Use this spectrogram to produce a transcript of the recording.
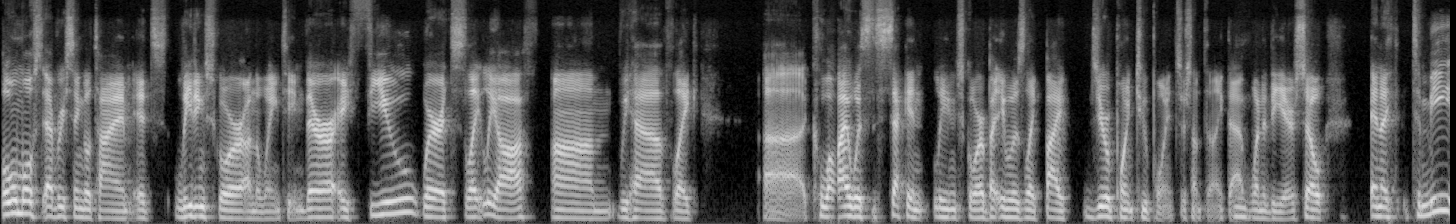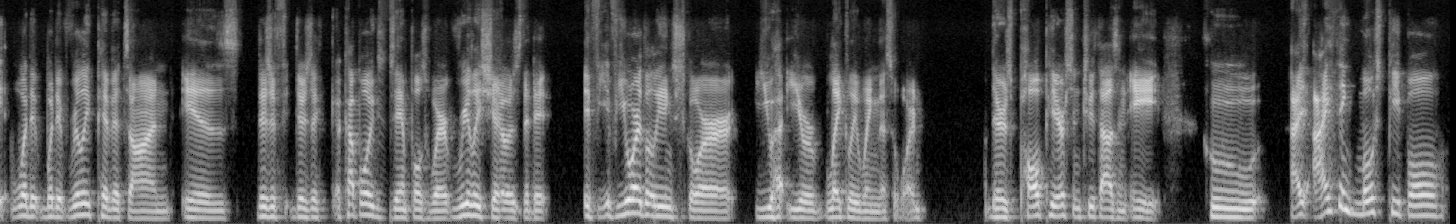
almost every single time it's leading scorer on the wing team. There are a few where it's slightly off. Um, we have like uh, Kawhi was the second leading scorer, but it was like by 0.2 points or something like that mm-hmm. one of the years. So, and I, to me, what it what it really pivots on is there's a there's a, a couple examples where it really shows that it if if you are the leading scorer, you ha- you're likely winning this award. There's Paul Pierce in 2008, who I I think most people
